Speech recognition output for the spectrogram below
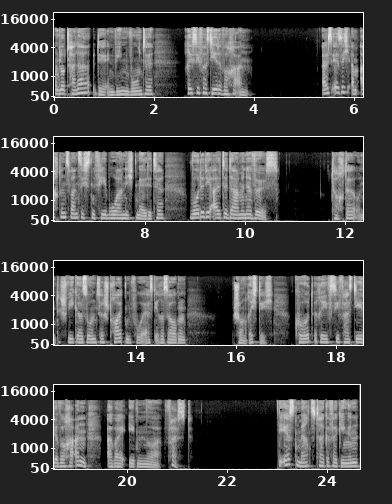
und Lotalla, der in Wien wohnte, rief sie fast jede Woche an. Als er sich am 28. Februar nicht meldete, wurde die alte Dame nervös. Tochter und Schwiegersohn zerstreuten vorerst ihre Sorgen. Schon richtig, Kurt rief sie fast jede Woche an, aber eben nur fast. Die ersten Märztage vergingen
